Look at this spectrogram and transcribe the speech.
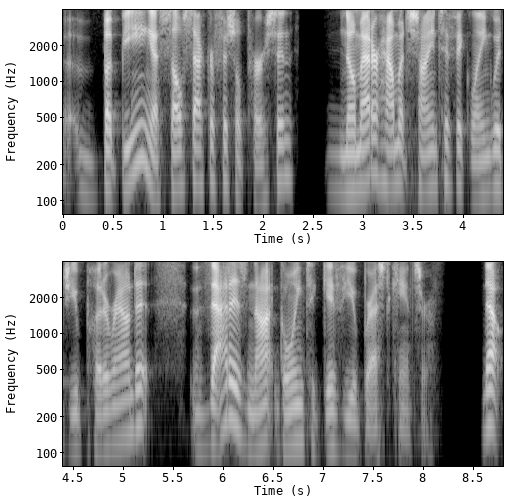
Uh, but being a self sacrificial person, no matter how much scientific language you put around it, that is not going to give you breast cancer. Now,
